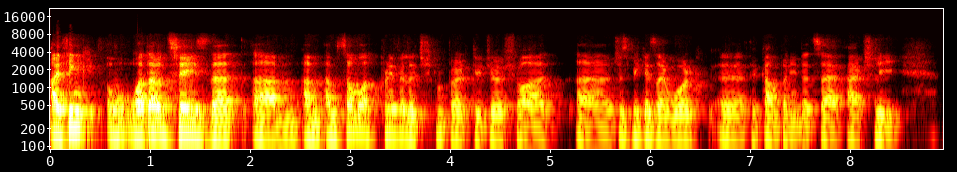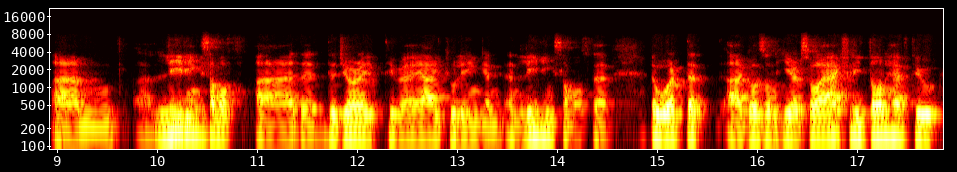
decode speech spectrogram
I think what I would say is that um, I'm, I'm somewhat privileged compared to Joshua, uh, just because I work at a company that's actually um, leading some of uh, the, the generative AI tooling and, and leading some of the, the work that uh, goes on here. So I actually don't have to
